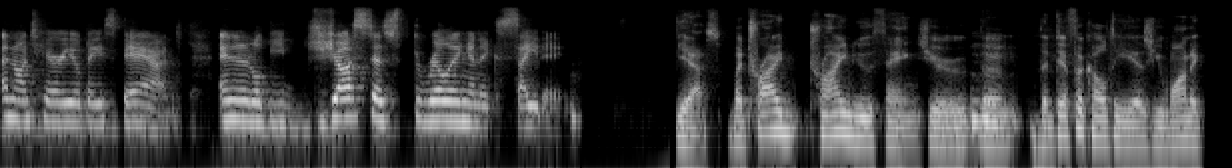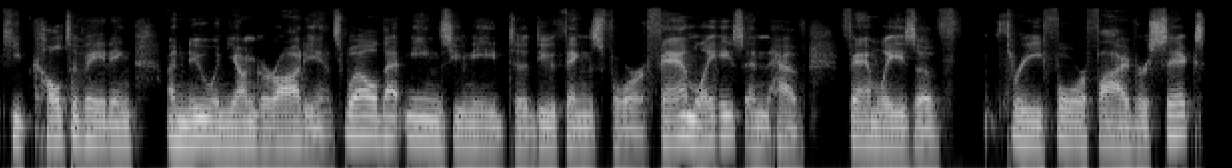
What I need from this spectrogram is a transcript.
an Ontario based band, and it'll be just as thrilling and exciting. Yes, but try try new things. You mm-hmm. the the difficulty is you want to keep cultivating a new and younger audience. Well, that means you need to do things for families and have families of three, four, five, or six,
